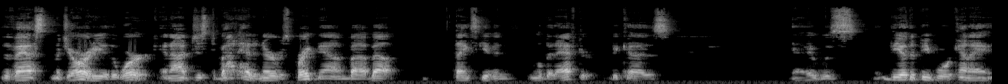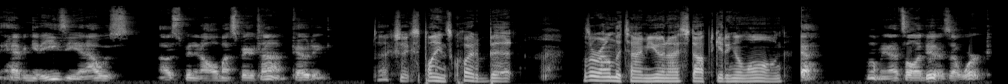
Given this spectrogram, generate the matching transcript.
the vast majority of the work, and I just about had a nervous breakdown by about Thanksgiving, a little bit after, because you know, it was the other people were kind of having it easy, and I was I was spending all my spare time coding. That actually explains quite a bit. It was around the time you and I stopped getting along. Yeah. Well, I mean, that's all I did is I worked,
